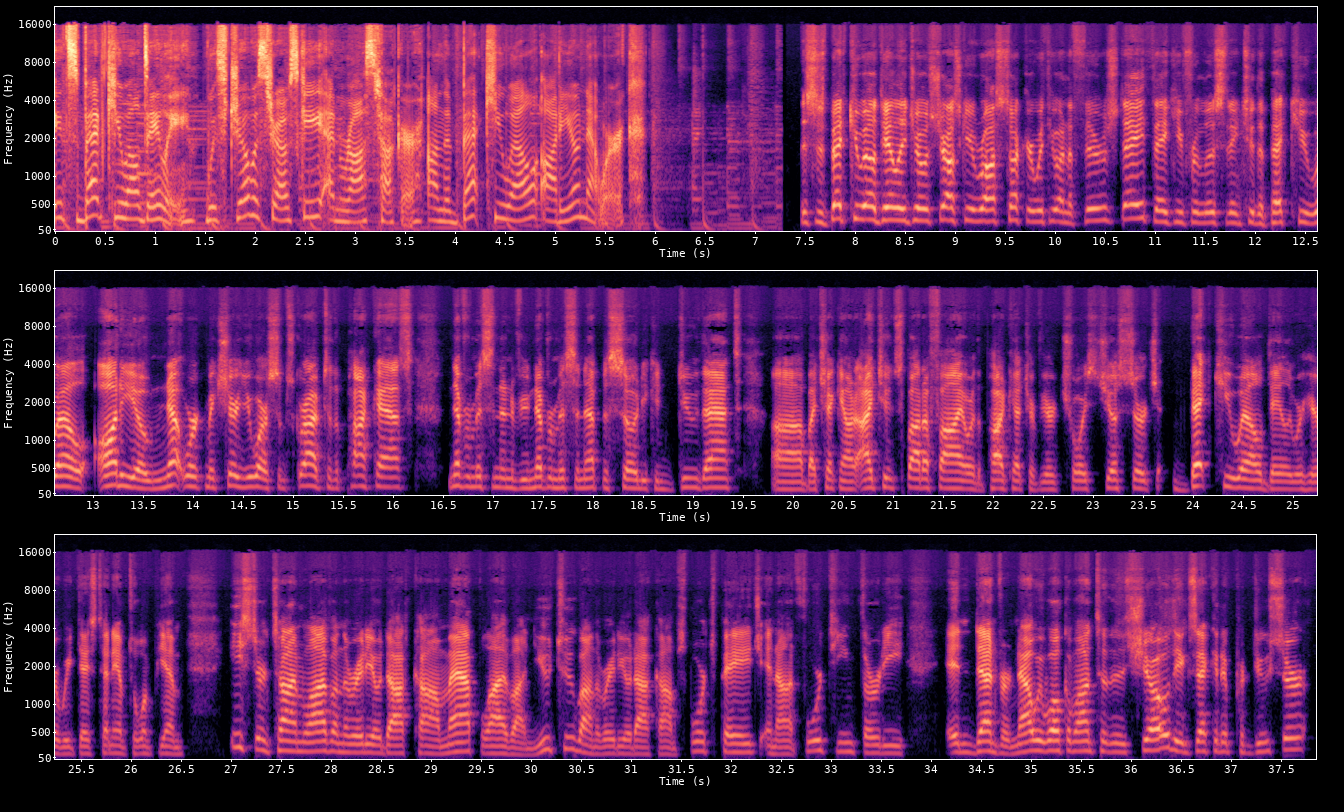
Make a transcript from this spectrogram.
It's BetQL Daily with Joe Ostrowski and Ross Tucker on the BetQL Audio Network. This is BetQL Daily. Joe Ostrowski, Ross Tucker with you on a Thursday. Thank you for listening to the BetQL Audio Network. Make sure you are subscribed to the podcast. Never miss an interview, never miss an episode. You can do that uh, by checking out iTunes, Spotify, or the podcatcher of your choice. Just search BetQL Daily. We're here weekdays, 10 a.m. to 1 p.m. Eastern Time, live on the radio.com app, live on YouTube on the radio.com sports page, and on 1430 in Denver. Now we welcome on to the show the executive producer,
